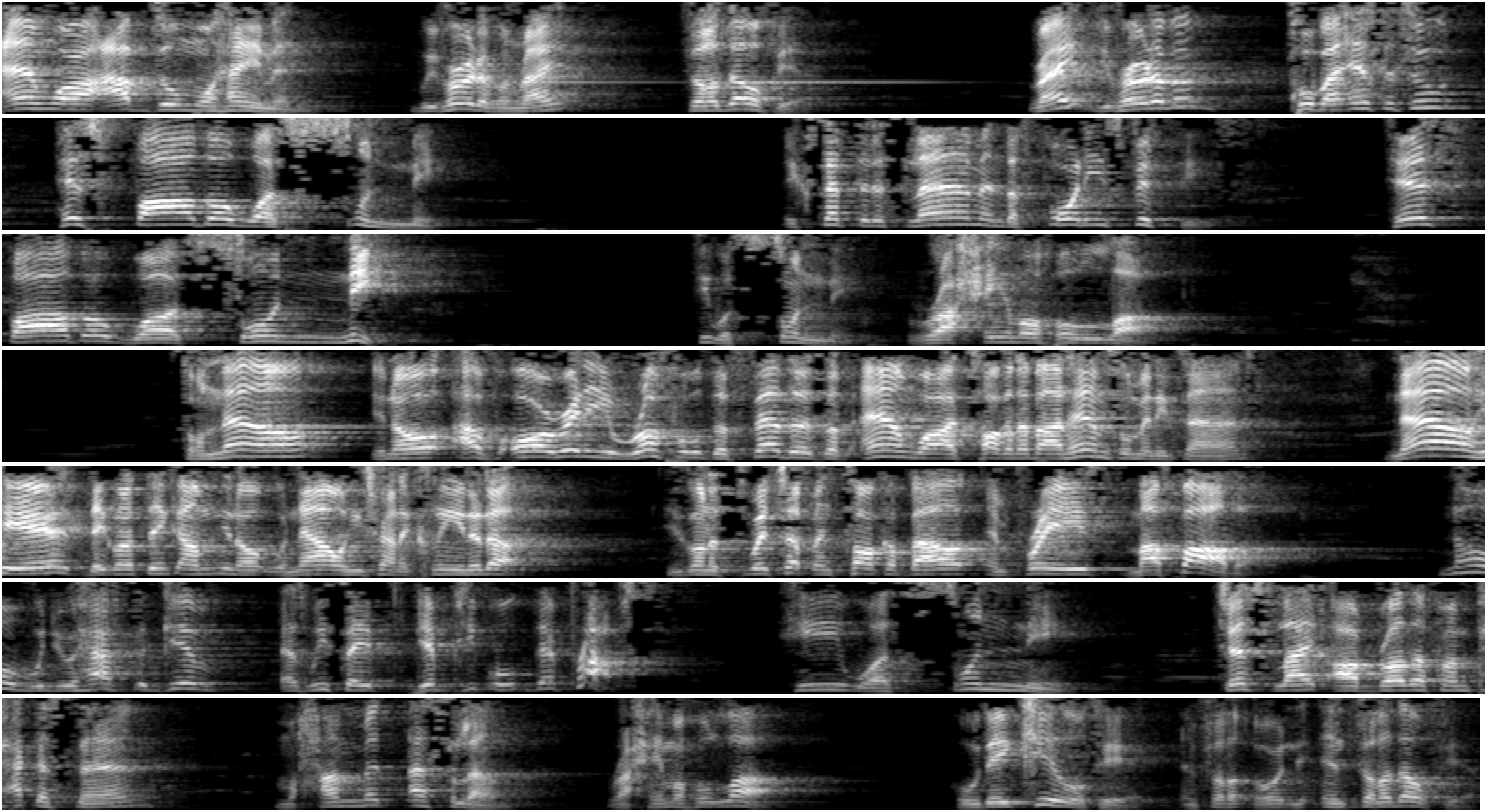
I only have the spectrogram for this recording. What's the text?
Anwar Abdul Muhaymin? We've heard of him, right? Philadelphia. Right? You've heard of him? Quba Institute? His father was Sunni accepted Islam in the 40s, 50s. His father was Sunni. He was Sunni. Rahimahullah. So now, you know, I've already ruffled the feathers of Anwar talking about him so many times. Now here, they're going to think I'm, you know, well now he's trying to clean it up. He's going to switch up and talk about and praise my father. No, would you have to give, as we say, give people their props. He was Sunni. Just like our brother from Pakistan, Muhammad Aslam, rahimahullah, who they killed here in Philadelphia.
